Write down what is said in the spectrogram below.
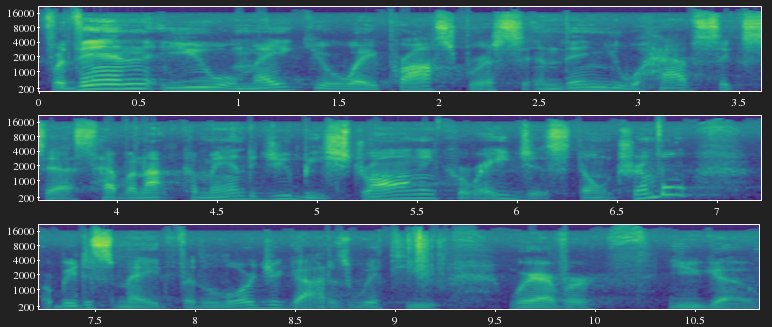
For then you will make your way prosperous, and then you will have success. Have I not commanded you? Be strong and courageous. Don't tremble or be dismayed, for the Lord your God is with you wherever you go.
